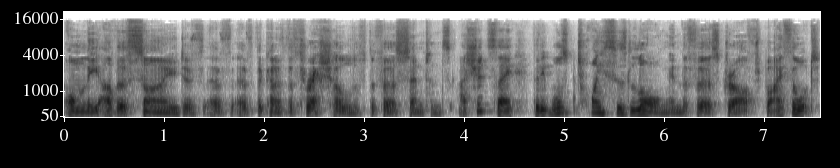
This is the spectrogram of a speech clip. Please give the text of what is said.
on the other side of, of, of, the kind of the threshold of the first sentence. I should say that it was twice as long in the first draft, but I thought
